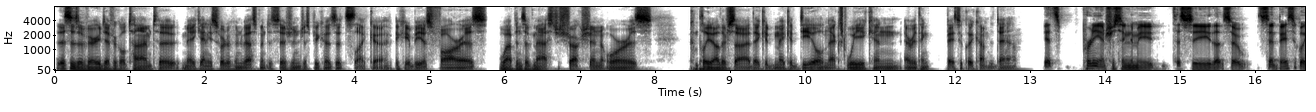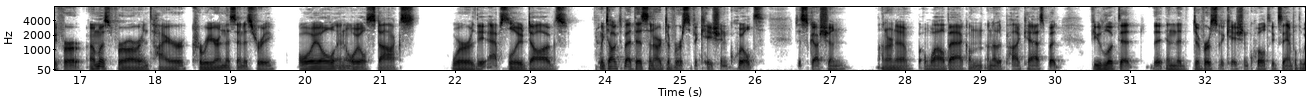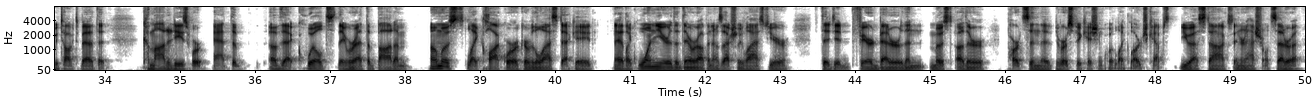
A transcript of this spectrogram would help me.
this is a very difficult time to make any sort of investment decision just because it's like a, it could be as far as weapons of mass destruction or as complete other side. They could make a deal next week and everything basically comes down. It's pretty interesting to me to see that. So, basically, for almost for our entire career in this industry, oil and oil stocks were the absolute dogs. We talked about this in our diversification quilt discussion. I don't know a while back on another podcast, but if you looked at the in the diversification quilt example that we talked about, that commodities were at the of that quilt, they were at the bottom, almost like clockwork over the last decade. They had like one year that they were up, and it was actually last year they did fared better than most other parts in the diversification quote, like large caps, U.S. stocks, international, et cetera.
